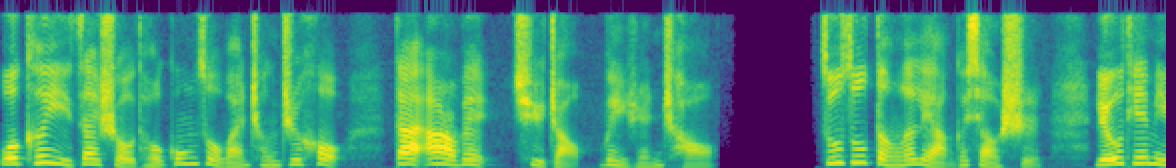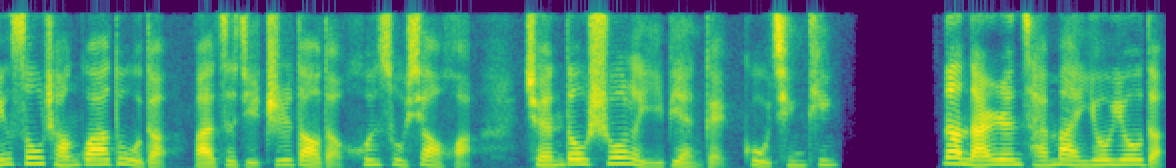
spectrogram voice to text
我可以在手头工作完成之后，带二位去找魏仁朝。足足等了两个小时，刘天明搜肠刮肚的把自己知道的荤素笑话全都说了一遍给顾青听。那男人才慢悠悠的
